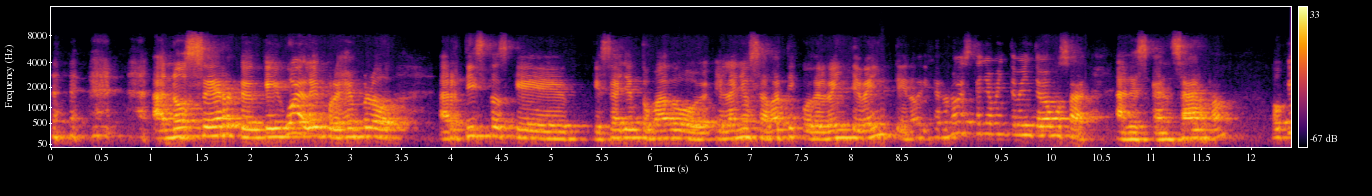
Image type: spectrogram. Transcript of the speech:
a no ser que, igual, ¿eh? por ejemplo, artistas que, que, se hayan tomado el año sabático del 2020, ¿no? Dijeron, no, este año 2020 vamos a, a descansar, ¿no? Ok,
